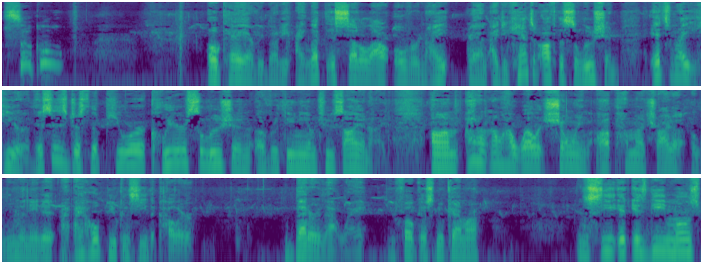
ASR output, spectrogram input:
So cool. Okay, everybody, I let this settle out overnight and I decanted off the solution. It's right here. This is just the pure, clear solution of ruthenium 2 cyanide. Um, I don't know how well it's showing up. I'm going to try to illuminate it. I, I hope you can see the color better that way. You focus, new camera. You see, it is the most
